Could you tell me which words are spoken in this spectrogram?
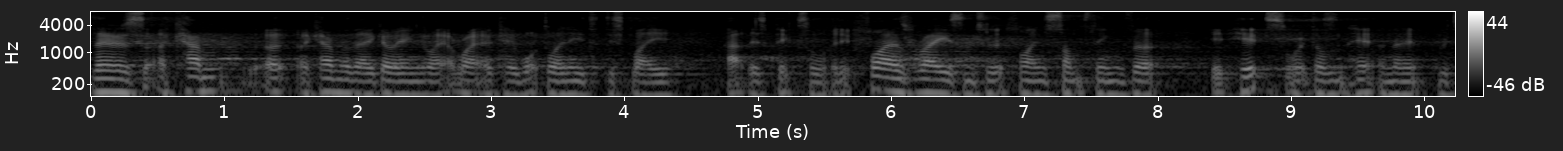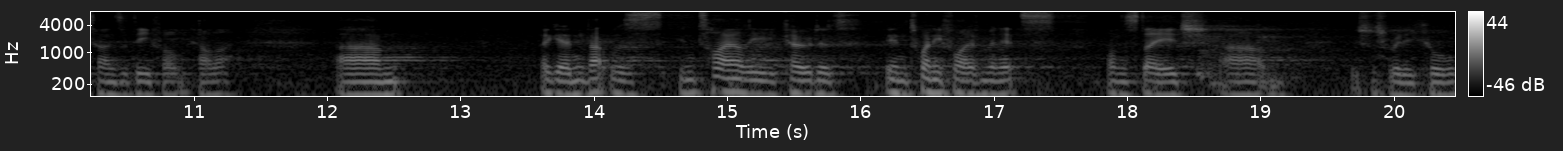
there's a, cam a, a camera there going like, right, okay, what do I need to display at this pixel? And it fires rays until it finds something that it hits or it doesn't hit, and then it returns a default color. Um, again, that was entirely coded in 25 minutes on stage, um, which was really cool.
